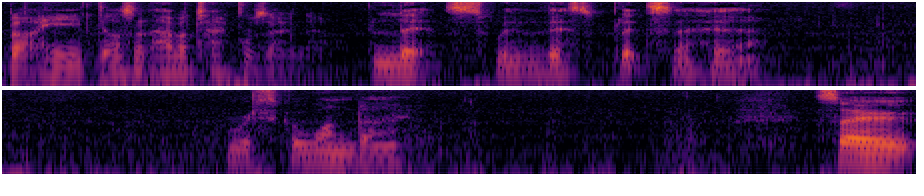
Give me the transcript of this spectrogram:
But he doesn't have a tackle zone now. Blitz with this blitzer here. Risk a one die. So,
